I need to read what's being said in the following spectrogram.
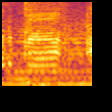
karena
